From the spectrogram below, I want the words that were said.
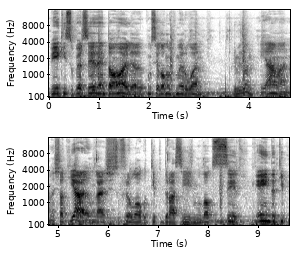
Vim aqui super cedo, então olha, comecei logo no primeiro ano. Primeiro ano? Yeah, mano, mas só que yeah, um gajo sofreu logo tipo de racismo, logo cedo, ainda tipo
